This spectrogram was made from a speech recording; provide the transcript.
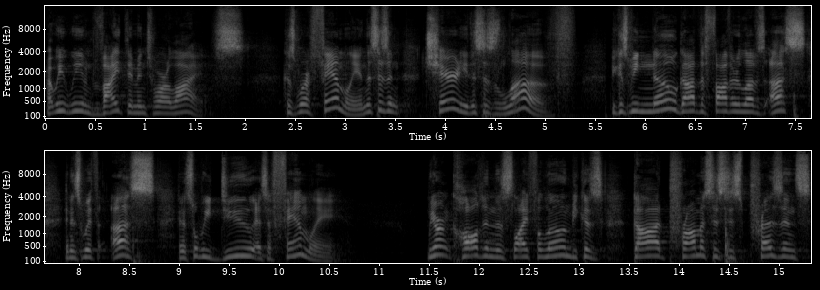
Right? We, we invite them into our lives because we're a family. And this isn't charity, this is love. Because we know God the Father loves us and is with us, and it's what we do as a family. We aren't called in this life alone because God promises His presence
